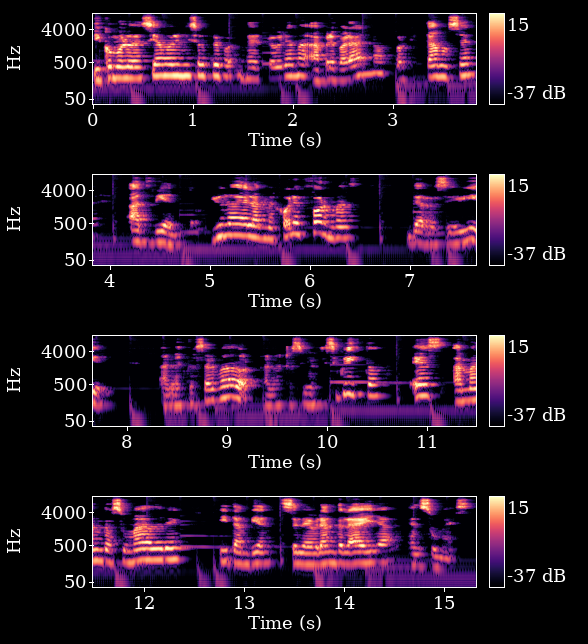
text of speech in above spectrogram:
Y como lo decíamos al inicio del programa, a prepararnos porque estamos en Adviento. Y una de las mejores formas de recibir a nuestro Salvador, a nuestro Señor Jesucristo, es amando a su madre y también celebrándola a ella en su mes.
